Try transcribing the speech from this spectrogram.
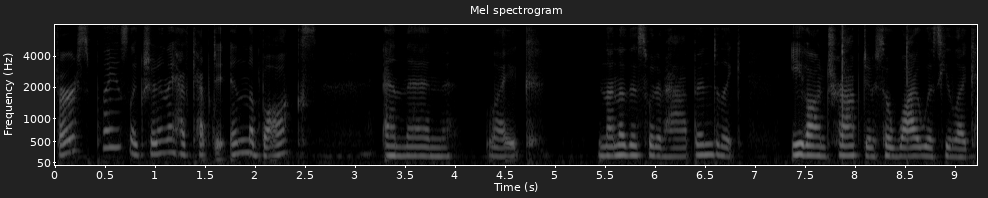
first place? Like, shouldn't they have kept it in the box? And then, like, none of this would have happened? Like, Egon trapped him, so why was he like,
